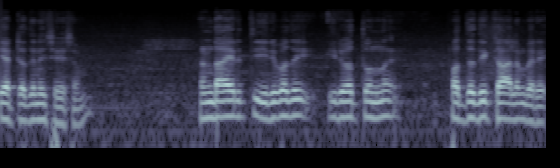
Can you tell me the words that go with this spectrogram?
ഏറ്റതിന് ശേഷം രണ്ടായിരത്തി ഇരുപത് ഇരുപത്തൊന്ന് പദ്ധതി കാലം വരെ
